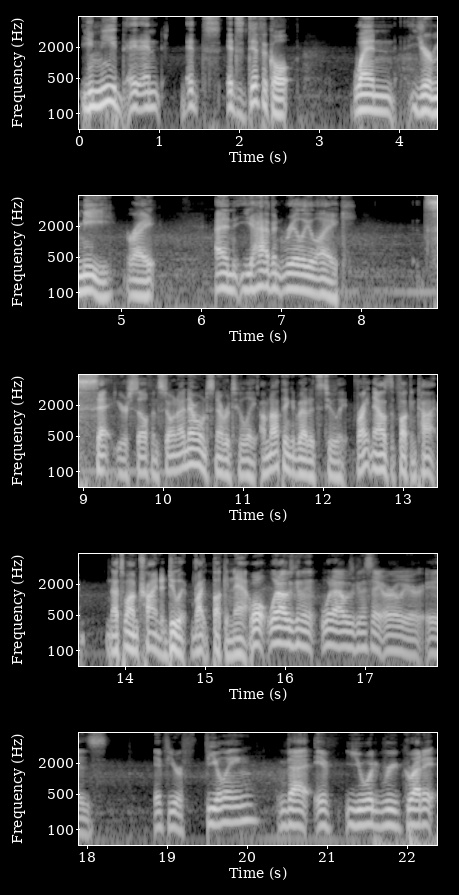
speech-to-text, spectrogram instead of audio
You need and it's it's difficult when you're me, right? And you haven't really like set yourself in stone. I never it's never too late. I'm not thinking about it, it's too late. Right now is the fucking time. That's why I'm trying to do it right fucking now. Well, what I was gonna what I was gonna say earlier is, if you're feeling that if you would regret it,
